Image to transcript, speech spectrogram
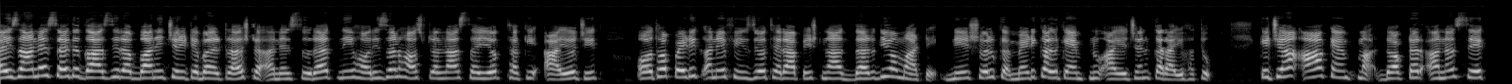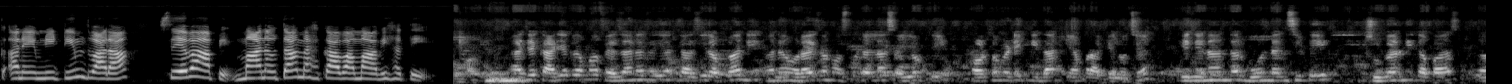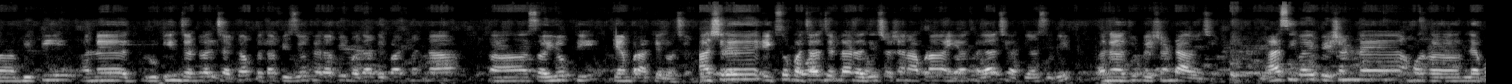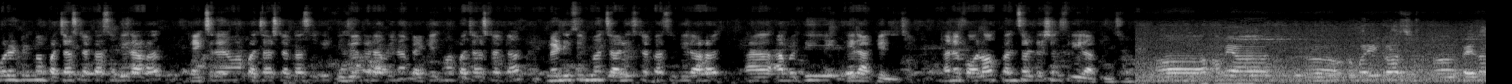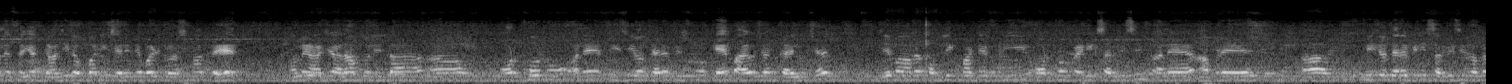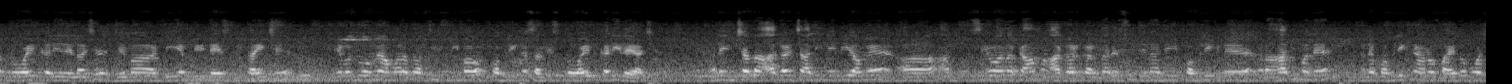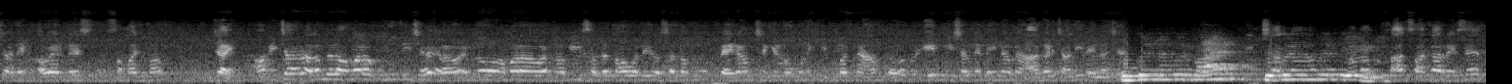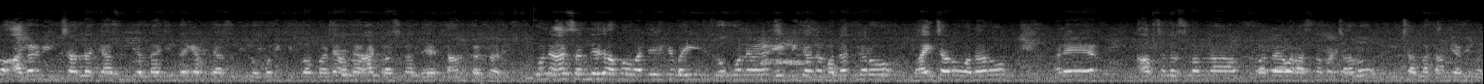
Faizane Saeed Ghazi Rabbani charitable trust અને સુરતની horizon હોસ્પિટલના સહયોગ થકી આયોજિત ઓર્થોપેડિક અને ફિઝિયોથેરાપિસ્ટના દર્દીઓ માટે નિઃશુલ્ક મેડિકલ કેમ્પનું આયોજન કરાયું હતું, કે જ્યાં આ કેમ્પમાં ડોક્ટર અનસ શેખ અને એમની ટીમ દ્વારા સેવા આપી માનવતા મહેકાવવામાં આવી હતી. આજે કાર્યક્રમમાં ફેઝાના સૈયદ ગાઝી રફવાની અને હોરાઇઝન હોસ્પિટલના સહયોગથી ઓર્થોપેડિક નિદાન કેમ્પ રાખેલો છે, કે જેના અંદર બોન ડેન્સિટી શુગરની તપાસ બીપી અને રૂટીન જનરલ ચેકઅપ તથા ફિઝિયોથેરાપી બધા ડિપાર્ટમેન્ટના સહયોગથી કેમ્પ રાખેલો છે. આશરે એકસો પચાસ જેટલા રજીસ્ટ્રેશન આપણા અહીંયા થયા છે અત્યાર સુધી અને હજુ પેશન્ટ આવે છે. આ સિવાય પેશન્ટને લેબોરેટરીમાં પચાસ ટકા સુધી રાહત એક્સરેમાં પચાસ ટકા સુધી ફિઝિયોથેરાપીના પેકેજમાં પચાસ ટકા મેડિસિનમાં ચાલીસ ટકા સુધી રાહત આ બધી એ રાખેલી છે. અને ફોલોઅપ કન્સલ્ટેશન ફ્રી રાખ્યું છે. અમે આ અમારી ટ્રસ્ટ અ, ને સૈયદ ગાંધી રબ્બાની ચેરિટેબલ ટ્રસ્ટના તહેત અમે આજે અલહમદુલિલ્લા ઓર્થોનો અને ફિઝિયોથેરાપિસ્ટનો કેમ્પ આયોજન કરેલું છે, જેમાં અમે પબ્લિક માટે ફ્રી ઓર્થોપેડિક સર્વિસીસ અને આપણે ફિઝિયોથેરાપીની સર્વિસીસ અમે પ્રોવાઈડ કરી રહેલા છે, જેમાં ડીએમડી ટેસ્ટ થાય છે, એ બધું અમે અમારા તરફથી ફ્રીમાં પબ્લિકને સર્વિસ પ્રોવાઈડ કરી રહ્યા છીએ અને ઇન્શાલ્લાહ આગળ ચાલીને બી અમે આ સેવાના કામ આગળ કરતા રહીશું, જેનાથી પબ્લિકને રાહત મળે અને પબ્લિકને આનો ફાયદો પહોંચે અને એક અવેરનેસ સમાજમાં જાય. આ વિચાર અલહમદુલિલ્લાહ અમારા ગુરુજી છે. એમનો અમારા નબી સલ્લાહ અલી વસલ્લમનું પેગામ છે કે લોકોની ખિદમતને આમ કરો તો એ જ મિશનને લઈને અમે આગળ ચાલી રહેલા છે. સાથ સાકાર રહેશે તો આગળ બી ઇન્શાલ્લાહ જ્યાં સુધી અલ્લાહ જિંદગી આપે ત્યાં સુધી લોકોની ખિદમત માટે અમે આ ટ્રસ્ટના તહેત કામ કરતા રહીશું. લોકોને આ સંદેશ આપવા માટે કે ભાઈ લોકોને એકબીજાને મદદ કરો ભાઈચારો વધારો અને આપ સલ્લાહ સલમના બતાવ્યા રાસ્તા પર ચાલો ઇન્શાલ્લાહ કામયાબી મળશે.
